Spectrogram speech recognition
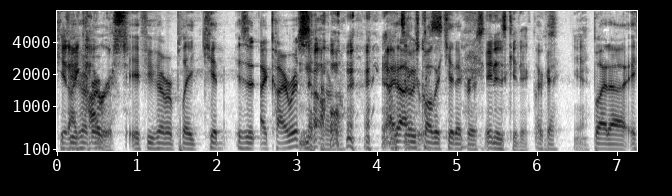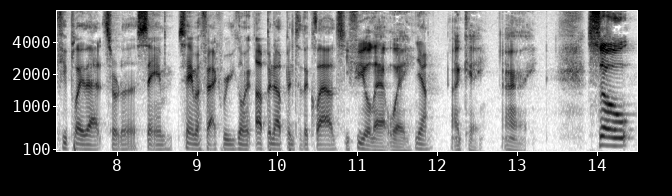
Kid If you've ever- Icarus. If you've ever played Kid, is it Icarus? No, I don't know. I, always called it Kid Icarus. It is Kid Icarus. Okay. Yeah. But uh, if you play that, sort of the same same effect where you're going up and up into the clouds. You feel that way. Yeah. Okay. All right. So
